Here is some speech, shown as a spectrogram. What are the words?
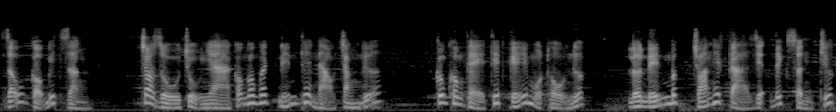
Dẫu cậu biết rằng, Cho dù chủ nhà có ngốc nghếch đến thế nào chăng nữa cũng không thể thiết kế một hồ nước lớn đến mức choán hết cả diện tích sân trước.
